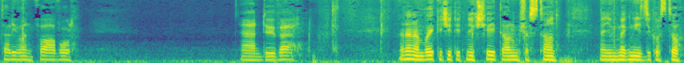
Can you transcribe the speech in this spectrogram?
teli van fával, erdővel. De nem vagy, kicsit itt még sétálunk, és aztán megyünk megnézzük azt a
